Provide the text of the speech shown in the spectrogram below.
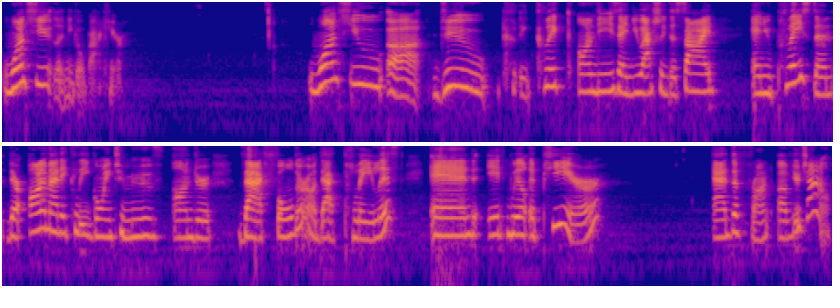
Once you, let me go back here. Once you uh, do cl click on these and you actually decide and you place them, they're automatically going to move under that folder or that playlist and it will appear at the front of your channel.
